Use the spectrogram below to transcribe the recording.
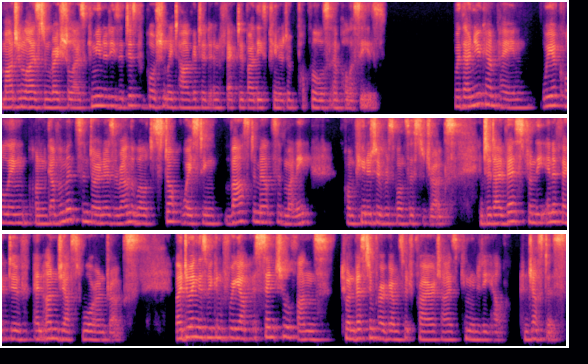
Marginalized and racialized communities are disproportionately targeted and affected by these punitive laws and policies. With our new campaign, we are calling on governments and donors around the world to stop wasting vast amounts of money on punitive responses to drugs and to divest from the ineffective and unjust war on drugs. By doing this, we can free up essential funds to invest in programs which prioritize community health and justice.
